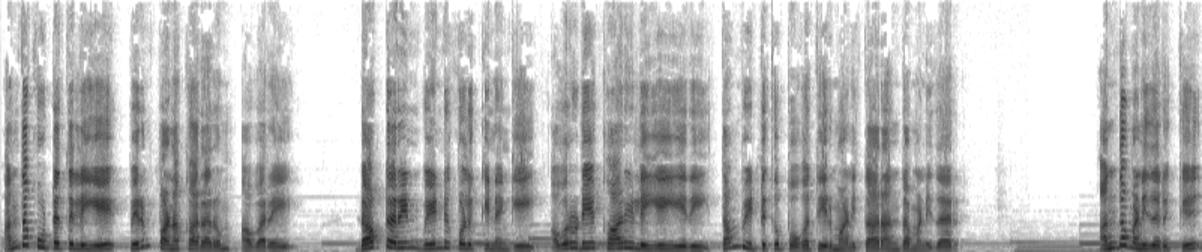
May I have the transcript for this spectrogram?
அந்த கூட்டத்திலேயே பெரும் பணக்காரரும் அவரே. டாக்டரின் வேண்டுகோளுக்கிணங்கி அவருடைய காரிலேயே ஏறி தம் வீட்டுக்கு போக தீர்மானித்தார் அந்த மனிதர். அந்த மனிதருக்கு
